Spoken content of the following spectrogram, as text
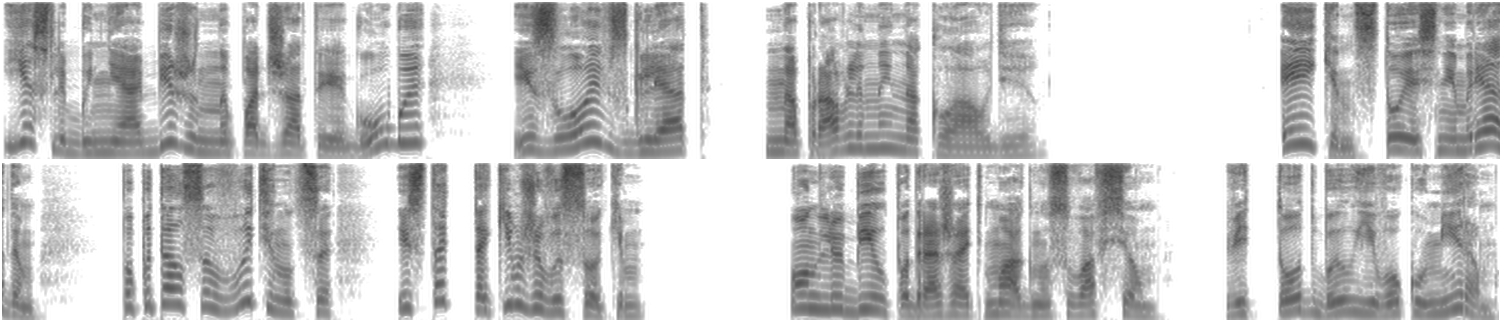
если бы не обижен на поджатые губы и злой взгляд, направленный на Клаудию. Эйкин, стоя с ним рядом, попытался вытянуться и стать таким же высоким. Он любил подражать Магнусу во всем, ведь тот был его кумиром.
